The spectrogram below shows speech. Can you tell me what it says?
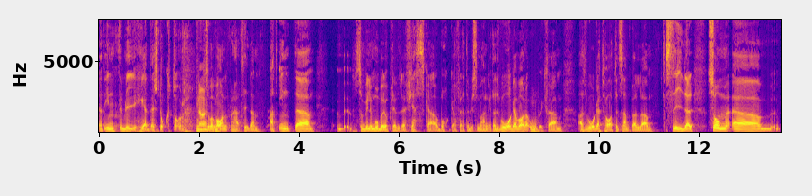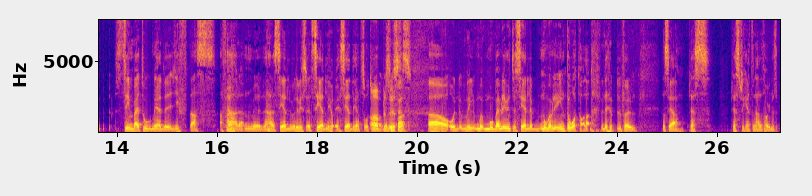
att inte bli hedersdoktor, Nej. som var vanligt på den här tiden. Att inte, som Vilhelm Moberg upplevde det, fjäska och bocka för etablissemanget. Att våga vara mm. obekväm. Att våga ta till exempel uh, strider som uh, Strindberg tog med Giftas-affären. Ja. Med det här sedl, det visst, ett sedlig, sedlighetsåtal. Ja, precis. Uh, och Moberg blev inte sedlig, Moberg blev inte åtalad för, för så att säga, press pressfriheten hade, tagit,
